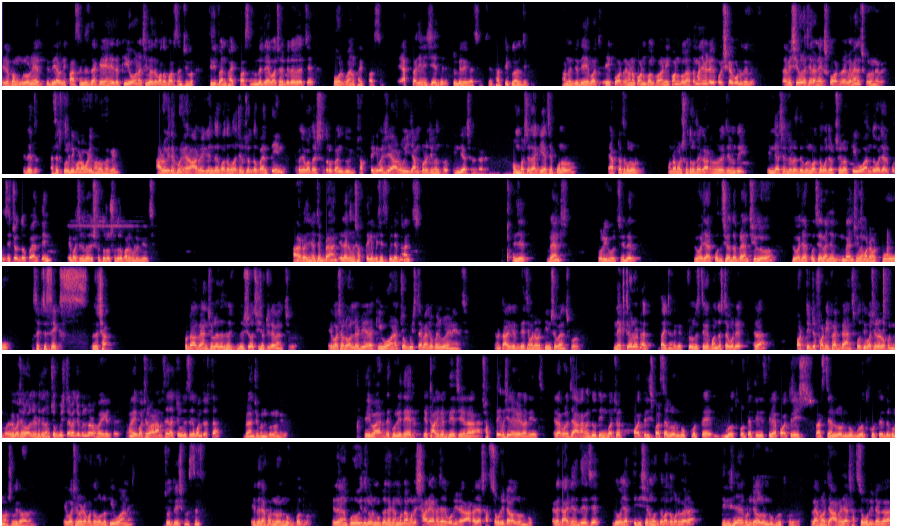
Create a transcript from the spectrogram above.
এরকম লোনের যদি আপনি পার্সেন্টেজ দেখেন, এটা কিউ ওয়ানে ছিল কত পার্সেন্ট ছিল? থ্রি পয়েন্ট ফাইভ পার্সেন্ট এটা এবছর বেড়ে হয়েছে ফোর পয়েন্ট ফাইভ পার্সেন্ট একটা জিনিসই এদের একটু বেড়ে গেছে থার্টি প্লাস ডিগ্রি মানে যদি এই বছর এই কোয়ার্টার এখনও কনকল করেনি কনকল হয়তো মাঝে মাঝে পরিষ্কার করে দেবে। তো আমি শিওর এরা নেক্সট কোয়ার্টার এগুলো ম্যানেজ করে নেবে। এদের অ্যাসেট কোয়ালিটি বরাবরই ভালো থাকে। আরোই দেখুন আর আরোই কিন্তু গত বছর ছিল? চোদ্দ পয়েন্ট তিন, এবছর কত? সতেরো পয়েন্ট দুই। সব থেকে বেশি আরোই জাম্প করেছে কিন্তু ইন্ডিয়া শেল্টারে হোম বাসে তাকিয়ে আছে পনেরো অ্যাপটাস বলুন, মোটামুটি সতেরো থেকে আঠারো হয়েছে, কিন্তু ইন্ডিয়া শেল্টারে দেখুন, গত বছর ছিল কিউ ওয়ান দু হাজার পঁচিশে চোদ্দ পয়েন্ট তিন এবছর কিন্তু হয়েছে সতেরো সতেরো পার করে দিয়েছে। আর একটা জিনিস হচ্ছে ব্রাঞ্চ এটা কিন্তু সব থেকে বেশি স্পিডে ব্রাঞ্চ এই যে ব্রাঞ্চ তৈরি করছে। এদের দু হাজার পঁচিশে তো ব্রাঞ্চ ছিল দু হাজার পঁচিশে ব্রাঞ্চে ব্রাঞ্চ ছিল মোটামুটি two sixty six total branch ছিল দুশো ছেষট্টিটা ব্রাঞ্চ ছিল। এবছর অলরেডি এরা কিউ ওয়ানে চব্বিশটা ব্রাঞ্চ ওপেন করে নিয়েছে। এবং টার্গেট দিয়েছে মোটামুটি তিনশো ব্রাঞ্চ করবে। নেক্সট হলো তাই টার্গেট চল্লিশ থেকে পঞ্চাশটা করে এরা forty two forty five branch প্রতি বছরের ওপেন করবে। এবছর অলরেডি দেখুন চব্বিশটা ব্রাঞ্চ ওপেন করা হয়ে গেছে। মানে এবছর আরামসে এরা চল্লিশ থেকে পঞ্চাশটা ব্রাঞ্চ ওপেন করে নেবে। এইবার দেখুন এদের যে টার্গেট দিয়েছে এরা সব থেকে বেশি টাকা এরা দিয়েছে। এরা বলেছে আগামী দু তিন বছর পঁয়ত্রিশ পার্সেন্ট লোন বুক করতে গ্রোথ করতে, তিরিশ থেকে পঁয়ত্রিশ পার্সেন্ট লোন বুক গ্রোথ করতে এদের কোনো অসুবিধা হবে না। এবছর ওটা কত করল? কিউ ওয়ানে চৌত্রিশ পার্সেন্ট এদের এখন লোন বুক কত? এদের এখন পুরো যদি লোন বুকটা দেখেন, মোটামুটি সাড়ে আট হাজার কোটি টাকা, আট হাজার সাতশো কোটি টাকা লোন বুক এটা গাইডেন্স দিয়েছে দু হাজার তিরিশের মধ্যে কত করবে এরা? তিরিশ হাজার কোটি টাকা লোন বুক গ্রোথ করবে। তাহলে এখন হচ্ছে আট হাজার সাতশো কোটি টাকা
